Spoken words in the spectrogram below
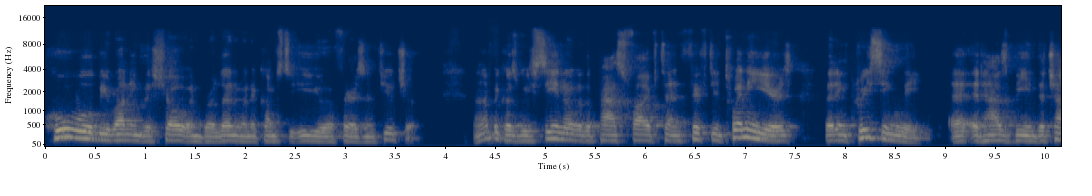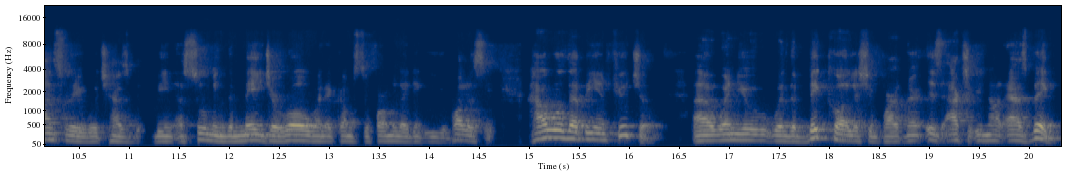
who will be running the show in Berlin when it comes to EU affairs in future? Uh, because we've seen over the past 5, 10, 15, 20 years that increasingly uh, it has been the Chancellery which has been assuming the major role when it comes to formulating EU policy. How will that be in future? Uh, when you when the big coalition partner is actually not as big,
